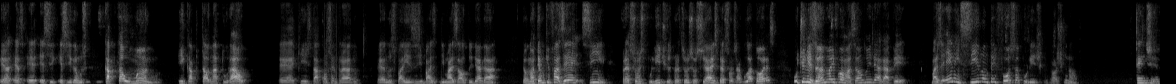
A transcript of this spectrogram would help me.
é, é, é, esse, esse digamos, capital humano e capital natural é, que está concentrado é, nos países de mais, de mais alto IDH. Então, nós temos que fazer, sim, pressões políticas, pressões sociais, pressões regulatórias, utilizando a informação do IDHP. Mas ele em si não tem força política. Eu acho que não. Entendi.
